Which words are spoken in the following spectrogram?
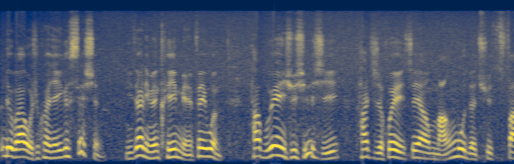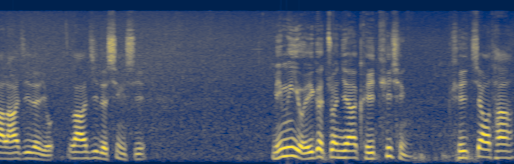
六百五十块钱一个 session，你在里面可以免费问。他不愿意去学习，他只会这样盲目的去发垃圾的有垃圾的信息。明明有一个专家可以 teaching，可以教他，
